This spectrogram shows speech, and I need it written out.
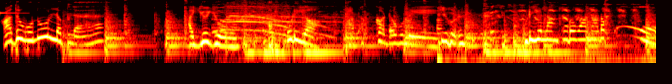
அது ஒண்ணும் இல்லப்ல ஐயோ அப்படியா? அடக்கடவுளே இப்படியெல்லாம் கூடவா நடக்கும்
